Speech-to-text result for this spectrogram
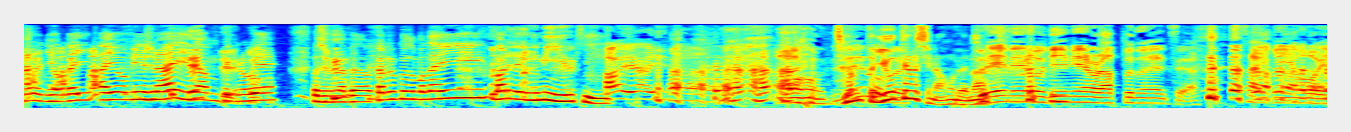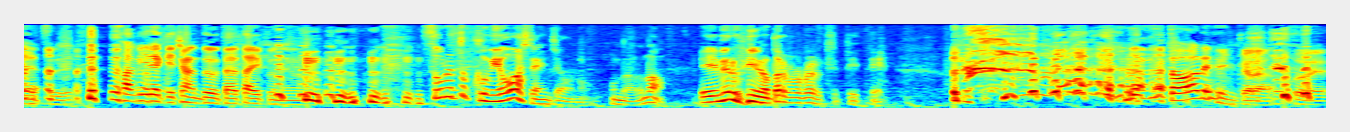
みの日本海、愛を見失い、岸壁の上。落ちる涙は軽くこともない、まるで海行き。早いなうん ちゃんと言うてるしな、ほんでな。A メロ、B メロ、ラップのやつや。最近多いやつ。サビだけちゃんと歌うタイプのよ。それと組み合わせたらええんちゃうの？ほんならな。A メロ B メロパラパラパラって言って。伝われへんから、それ。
